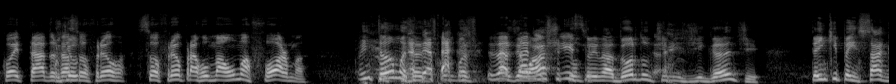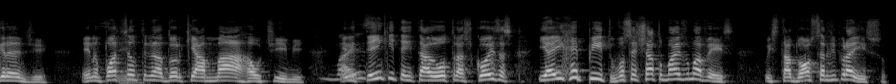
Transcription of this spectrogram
coitado, Porque já eu... sofreu, sofreu para arrumar uma forma. Então, mas, é, mas, mas tá eu difícil. acho que um treinador de um time gigante tem que pensar grande. Ele não pode Sim. ser um treinador que amarra o time. Mas... Ele tem que tentar outras coisas. E aí, repito, vou ser chato mais uma vez. O estadual serve para isso.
